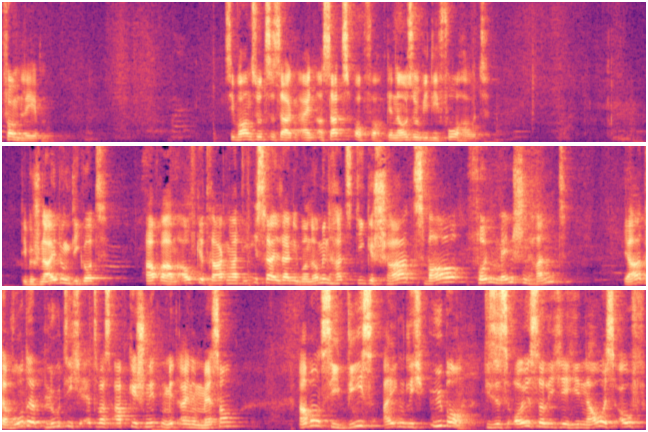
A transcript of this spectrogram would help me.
vom Leben. Sie waren sozusagen ein Ersatzopfer, genauso wie die Vorhaut. Die Beschneidung, die Gott Abraham aufgetragen hat, die Israel dann übernommen hat, die geschah zwar von Menschenhand, ja, da wurde blutig etwas abgeschnitten mit einem Messer, aber sie wies eigentlich über dieses Äußerliche hinaus auf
